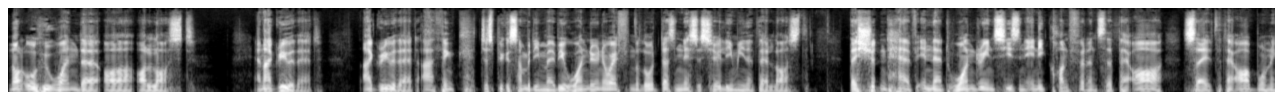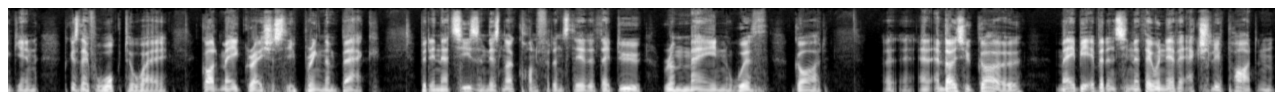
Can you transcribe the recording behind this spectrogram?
not all who wander are, are lost. And I agree with that. I agree with that. I think just because somebody may be wandering away from the Lord doesn't necessarily mean that they're lost. They shouldn't have in that wandering season any confidence that they are saved, that they are born again, because they've walked away. God may graciously bring them back. But in that season, there's no confidence there that they do remain with God. Uh, and, and those who go may be evidencing that they were never actually part. And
